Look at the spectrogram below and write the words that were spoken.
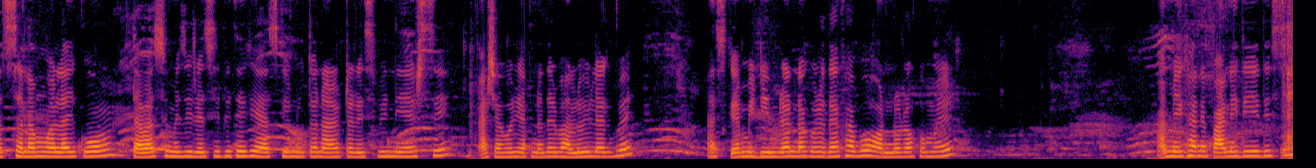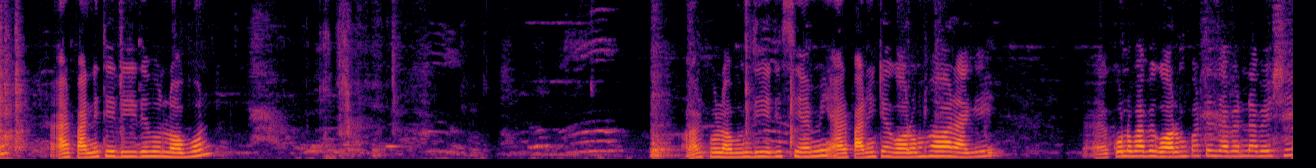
আসসালামু আলাইকুম। তাবাসুমিজি রেসিপি থেকে আজকে নতুন আরেকটা রেসিপি নিয়ে এসেছি। আশা করি আপনাদের ভালোই লাগবে। আজকে আমি ডিম রান্না করে দেখাবো অন্য রকমের। আমি এখানে পানি দিয়ে দিছি। আর পানিতে দিয়ে দেব লবণ। অল্প লবণ দিয়ে দিছি আমি। আর পানিটা গরম হওয়ার আগে কোনোভাবে গরম করতে যাবেন না বেশি।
